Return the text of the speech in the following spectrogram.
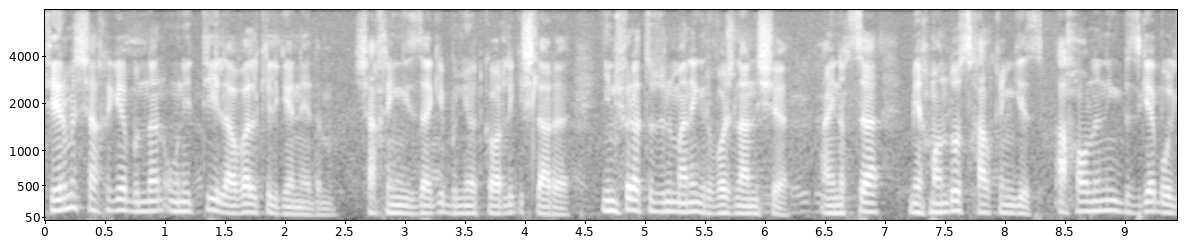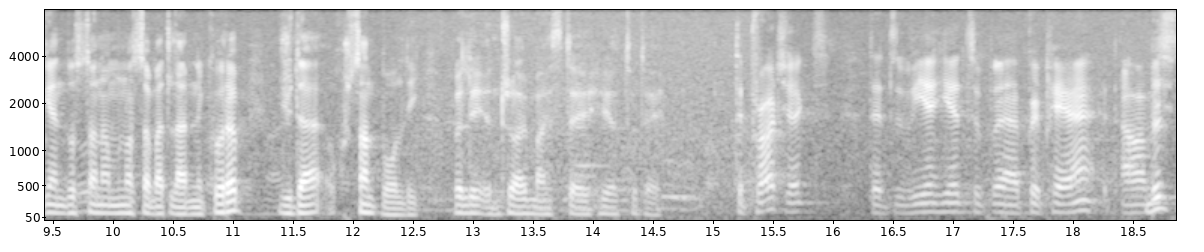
Termiz shahriga bundan 17 yil avval kelgan edim. Shahringizdagi bunyodkorlik ishlari infratuzilmaning rivojlanishi ayniqsa mehmondo'st xalqingiz aholining bizga bo'lgan do'stona munosabatlarini ko'rib juda xursand bo'ldik. Really enjoy my stay here today. The project uh, biz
